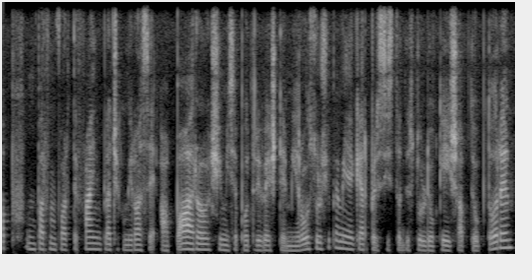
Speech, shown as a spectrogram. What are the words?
Up, un parfum foarte fain, îmi place că miroase apară și mi se potrivește mirosul și pe mine chiar persistă destul de ok 7-8 ore.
